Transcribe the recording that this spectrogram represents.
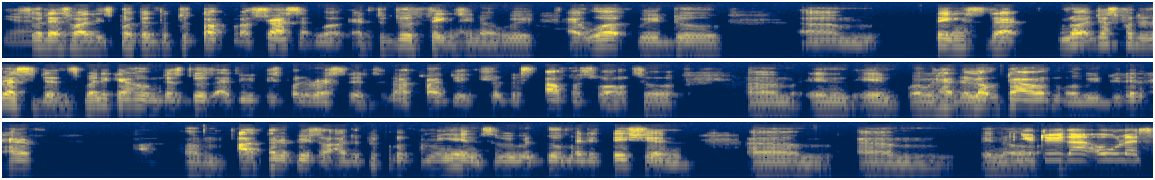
Yeah. So that's why it's important to, to talk about stress at work and to do things. You know, we at work we do um, things that not just for the residents. Many care homes just do activities for the residents, and I try to include the staff as well. So, um, in in when we had the lockdown, when we didn't have um, art therapists or other people coming in, so we would do meditation. Um, um, you know. Can you do that all as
